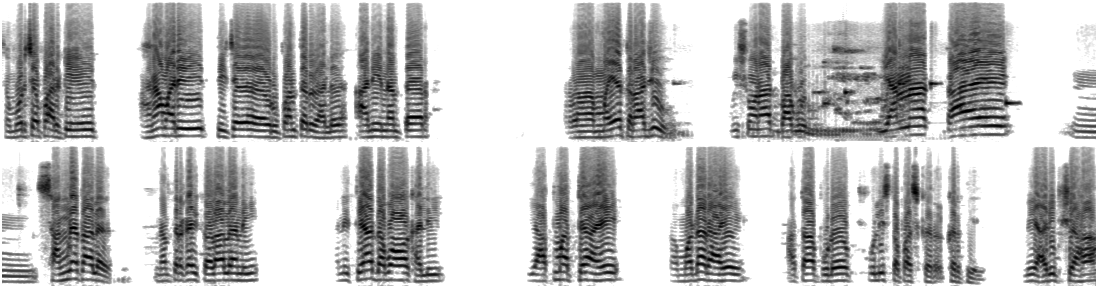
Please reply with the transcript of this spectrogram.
समोरच्या पार्टीत हाणामारी तिचं रूपांतर झालं आणि नंतर मयत राजू विश्वनाथ बागुल यांना काय सांगण्यात आलं नंतर काही कळालं नाही. आणि त्या दबावाखाली ती आत्महत्या आहे का मर्डर आहे आता पुढं पोलीस तपास कर करतील. मी हरीफ शहा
